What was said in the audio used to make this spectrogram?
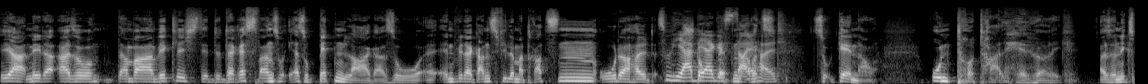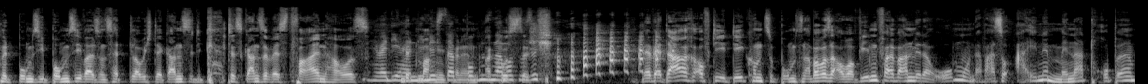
Ja, nee, da, also da war wirklich, der- Rest waren so eher so Bettenlager, so äh, entweder ganz viele Matratzen oder halt So Herberge-Style halt. So, genau. Und total hellhörig. Also nichts mit Bumsi Bumsi, weil sonst hätte, glaube ich, der ganze, die, das ganze Westfalenhaus Ja, wenn die mitmachen Handys da können, bumsen, dann muss akustisch. sich schon. Na, wer da auf die Idee kommt zu bumsen. Aber pass auf, auf jeden Fall waren wir da oben und da war so eine Männertruppe.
